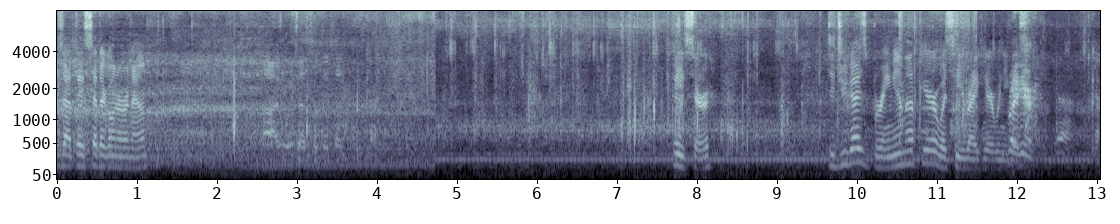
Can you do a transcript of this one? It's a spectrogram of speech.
Is that they said they're going to Renown? I believe that's what they said. Hey, sir. Did you guys bring him up here, or was he right here when you Right guys? here. Yeah. Okay.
